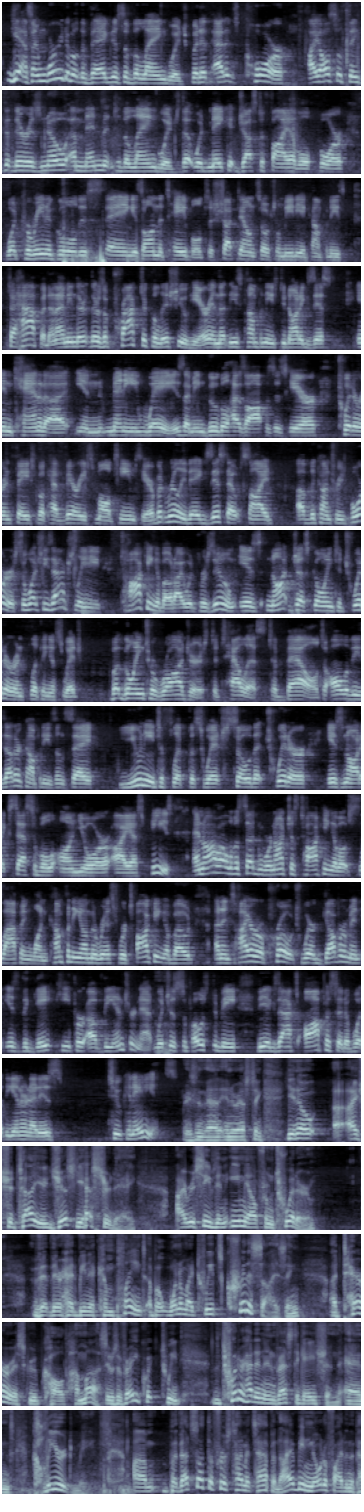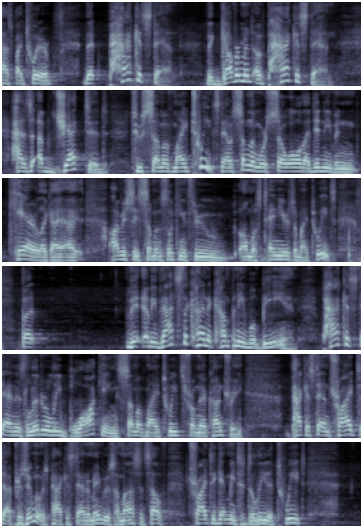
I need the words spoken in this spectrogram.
Yes, I'm worried about the vagueness of the language, but at, at its core, I also think that there is no amendment to the language that would make it justifiable for what Karina Gould is saying is on the table to shut down social media companies to happen. And I mean, there, there's a practical issue here in that these companies do not exist in Canada in many ways. I mean, Google has offices here, Twitter and Facebook have very small teams here, but really they exist outside of the country's borders. So what she's actually talking about, I would presume, is not just going to Twitter and flipping a switch, but going to Rogers, to TELUS, to Bell, to all of these other companies and say, you need to flip the switch so that Twitter is not accessible on your ISPs. And now all of a sudden, we're not just talking about slapping one company on the wrist, we're talking about an entire approach where government is the gatekeeper of the internet, which is supposed to be the exact opposite of what the internet is to Canadians. Isn't that interesting? You know, I should tell you, just yesterday, I received an email from Twitter that there had been a complaint about one of my tweets criticizing a terrorist group called Hamas. It was a very quick tweet. Twitter had an investigation and cleared me. Um, but that's not the first time it's happened. I have been notified in the past by Twitter that Pakistan, the government of Pakistan, has objected to some of my tweets. Now, some of them were so old I didn't even care. Like, I, I obviously someone's looking through almost 10 years of my tweets. But I mean, that's the kind of company we'll be in. Pakistan is literally blocking some of my tweets from their country. Pakistan tried to, I presume it was Pakistan or maybe it was Hamas itself, tried to get me to delete a tweet.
